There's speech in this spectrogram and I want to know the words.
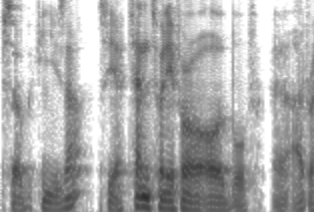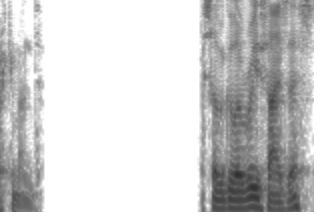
so we can use that. So yeah, 1024 or above, uh, I'd recommend. So we're going to resize this.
